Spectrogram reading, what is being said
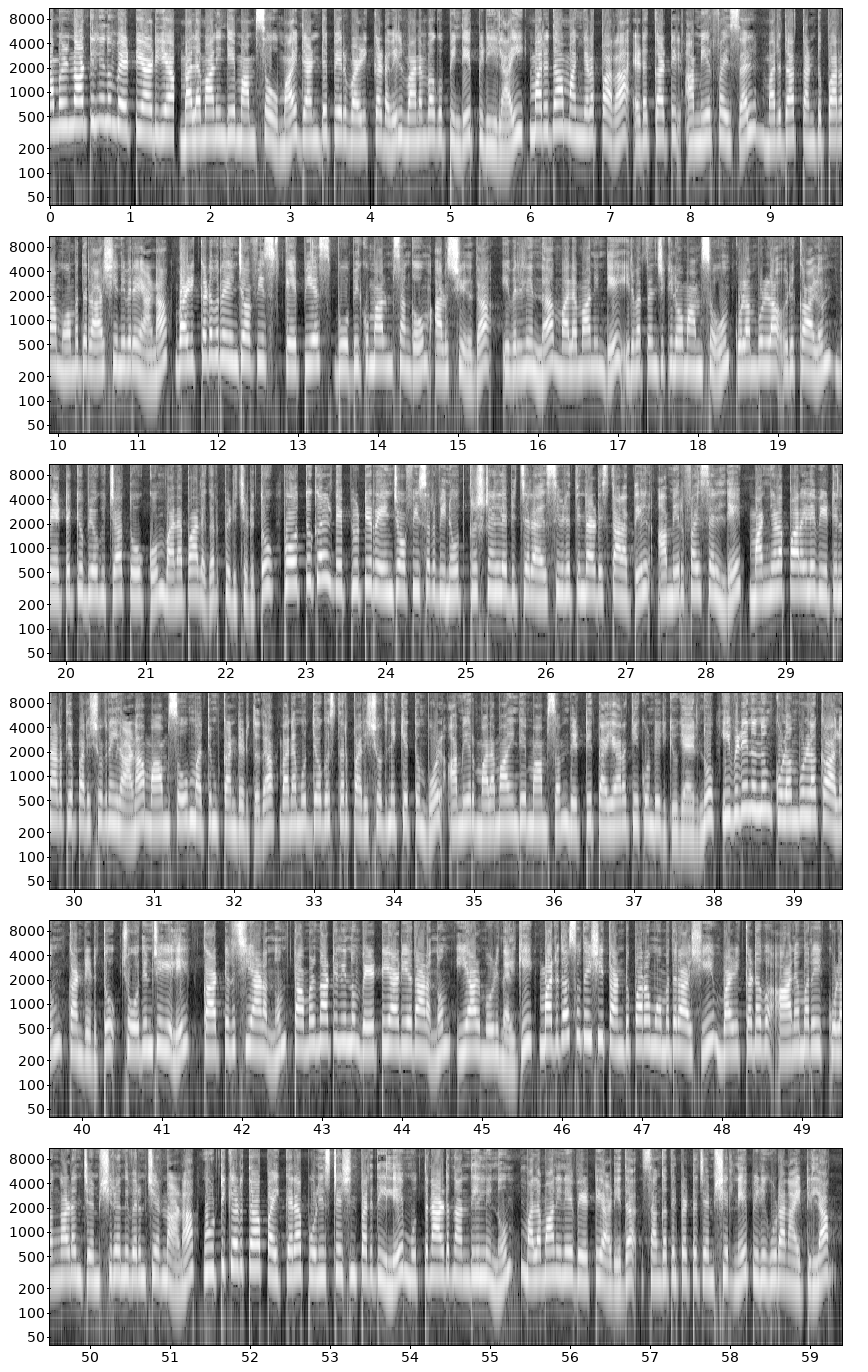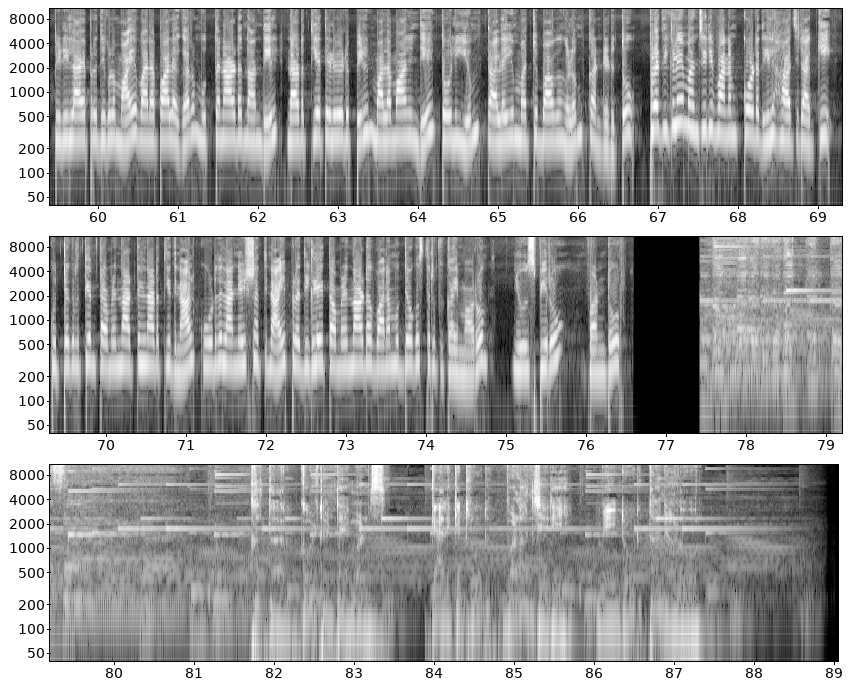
തമിഴ്നാട്ടിൽ നിന്നും വേട്ടയാടിയ മലമാനിന്റെ മാംസവുമായി രണ്ട് പേർ വഴിക്കടവിൽ വനംവകുപ്പിന്റെ പിടിയിലായി. മരുത മഞ്ഞളപ്പാറ എടക്കാട്ടിൽ അമീർ ഫൈസൽ മരുത തണ്ടുപ്പാറ മുഹമ്മദ് റാഷി എന്നിവരെയാണ് Vazhikkadavu range officer K P S ബോബികുമാറും സംഘവും അറസ്റ്റ് ചെയ്തത്. ഇവരിൽ നിന്ന് മലമാനിന്റെ ഇരുപത്തഞ്ച് കിലോ മാംസവും കുളമ്പുള്ള ഒരു കാലും വേട്ടയ്ക്ക് ഉപയോഗിച്ച തോക്കും വനപാലകർ പിടിച്ചെടുത്തു. Pothukal deputy range officer Vinod Krishnan ലഭിച്ച രഹസ്യവിവരത്തിന്റെ അടിസ്ഥാനത്തിൽ അമീർ ഫൈസലിന്റെ മഞ്ഞളപ്പാറയിലെ വീട്ടിൽ നടത്തിയ പരിശോധനയിലാണ് മാംസവും മറ്റും കണ്ടെടുത്തത്. വനമുദ്യോഗസ്ഥർ പരിശോധനയ്ക്കെത്തുമ്പോൾ അമീർ മലമാനിന്റെ മാംസം വെട്ടി തയ്യാറാക്കിക്കൊണ്ടിരിക്കുകയായിരുന്നു. ഇവിടെ നിന്നും കുളമ്പുള്ള കാലും കണ്ടെടുത്തു. ചോദ്യം ചെയ്യലിൽ കാട്ടിറച്ചിയാണെന്നും തമിഴ്നാട്ടിൽ നിന്നും വേട്ടയാടിയതാണെന്നും ഇയാൾ മൊഴി നൽകി. മരുത സ്വദേശി തണ്ടുപ്പാറ മുഹമ്മദ് റാഷി വഴിക്കടവ് ആനമറി കുളങ്ങാടൻ ജംഷീർ എന്നിവരും ചേർന്നാണ് ഊട്ടിക്കടുത്ത പൈക്കര പോലീസ് സ്റ്റേഷൻ പരിധിയിലെ മുത്തനാട് നന്ദിയിൽ നിന്നും മലമാനിനെ വേട്ടയാടിയത്. സംഘത്തിൽപ്പെട്ട ജംഷീറിനെ പിടികൂടാനായിട്ടില്ല. പിടിയിലായ പ്രതികളുമായി വനപാലകർ മുത്തനാട് നന്ദിൽ നടത്തിയ തെളിവെടുപ്പിൽ മലമാനിന്റെ തൊലിയും തലയും മറ്റു ഭാഗങ്ങളും കണ്ടെടുത്തു. പ്രതികളെ മഞ്ചേരി വനം കോടതിയിൽ ഹാജരാക്കി. കുറ്റകൃത്യം തമിഴ്നാട്ടിൽ നടത്തിയതിനാൽ കൂടുതൽ അന്വേഷണത്തിനായി പ്രതികളെ തമിഴ്നാട് വനം ഉദ്യോഗസ്ഥർക്ക് കൈമാറും. News bureau Wandoor. Qatar golden diamonds Calicut road Valanchery main road Tanalur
